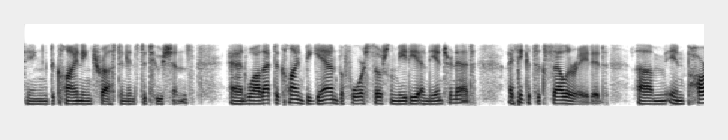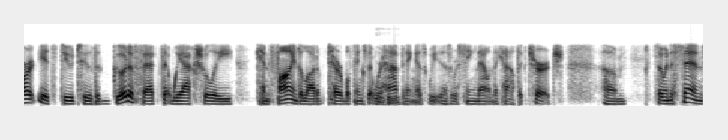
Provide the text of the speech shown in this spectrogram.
seeing declining trust in institutions. And while that decline began before social media and the internet, I think it's accelerated. Um, in part, it's due to the good effect that we actually can find a lot of terrible things that were mm-hmm. happening, as we as we're seeing now in the Catholic Church. Um, so, in a sense,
